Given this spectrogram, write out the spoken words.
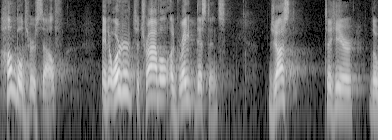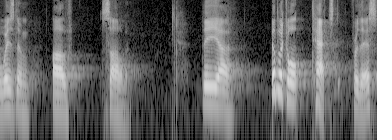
humbled herself in order to travel a great distance just to hear the wisdom of Solomon. The uh, biblical text for this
